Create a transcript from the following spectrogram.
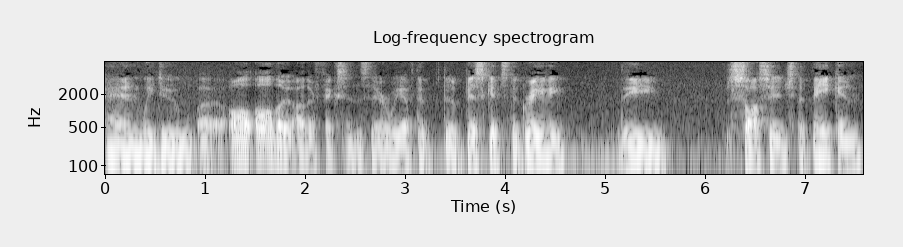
And we do uh, all, all the other fixins there. We have the, the biscuits, the gravy, the sausage, the bacon,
